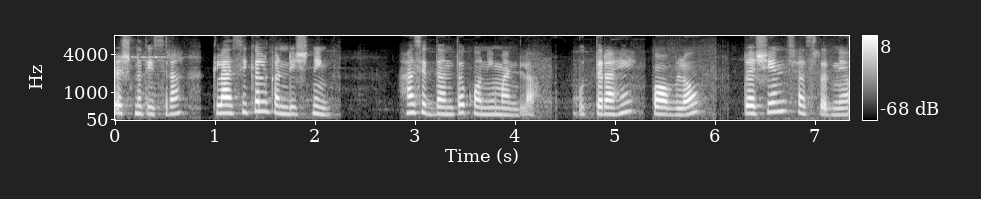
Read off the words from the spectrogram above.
प्रश्न तिसरा क्लासिकल कंडिशनिंग हा सिद्धांत कोणी मांडला? उत्तर आहे पॉवलॉव. रशियन शास्त्रज्ञ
